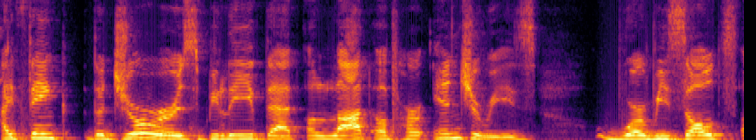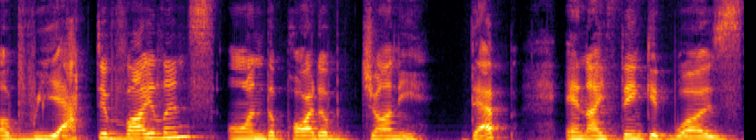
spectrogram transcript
I think the jurors believed that a lot of her injuries were results of reactive violence on the part of Johnny Depp, and I think it was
